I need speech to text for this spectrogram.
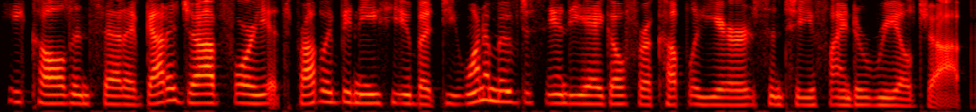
he called and said, I've got a job for you. It's probably beneath you, but do you want to move to San Diego for a couple of years until you find a real job?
